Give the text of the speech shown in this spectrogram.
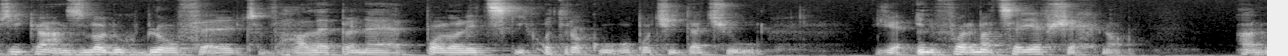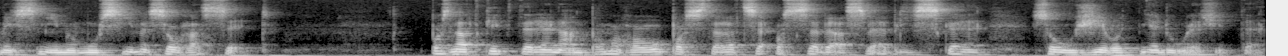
říká zloduch Blofeld v hale plné pololidských otroků u počítačů, že informace je všechno a my s ním musíme souhlasit. Poznatky, které nám pomohou postarat se o sebe a své blízké, jsou životně důležité.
